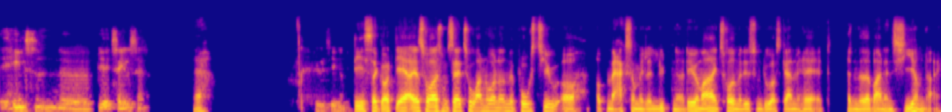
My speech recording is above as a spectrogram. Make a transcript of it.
øh, hele tiden øh, bliver i talesat. Ja. Det er så godt, ja, og jeg tror også, hun sagde to andre ord, noget med positiv og opmærksom eller lyttende, og det er jo meget i tråd med det, som du også gerne vil have, at, at medarbejderne siger om dig.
